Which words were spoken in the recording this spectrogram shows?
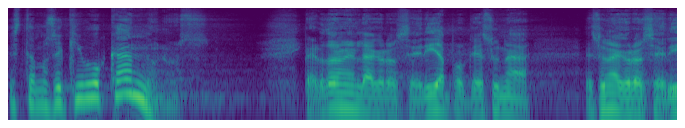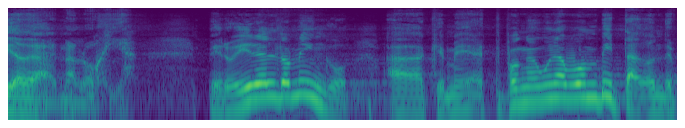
estamos equivocándonos. Perdonen la grosería porque es una, es una grosería de analogía. Pero ir el domingo a que me pongan una bombita donde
